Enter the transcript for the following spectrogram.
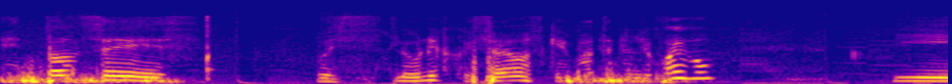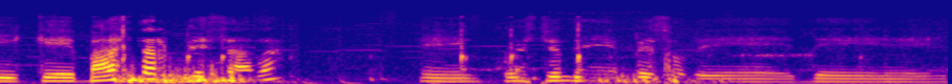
Entonces, pues lo único que sabemos es que va a tener el juego y que va a estar pesada en cuestión de peso de, de,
